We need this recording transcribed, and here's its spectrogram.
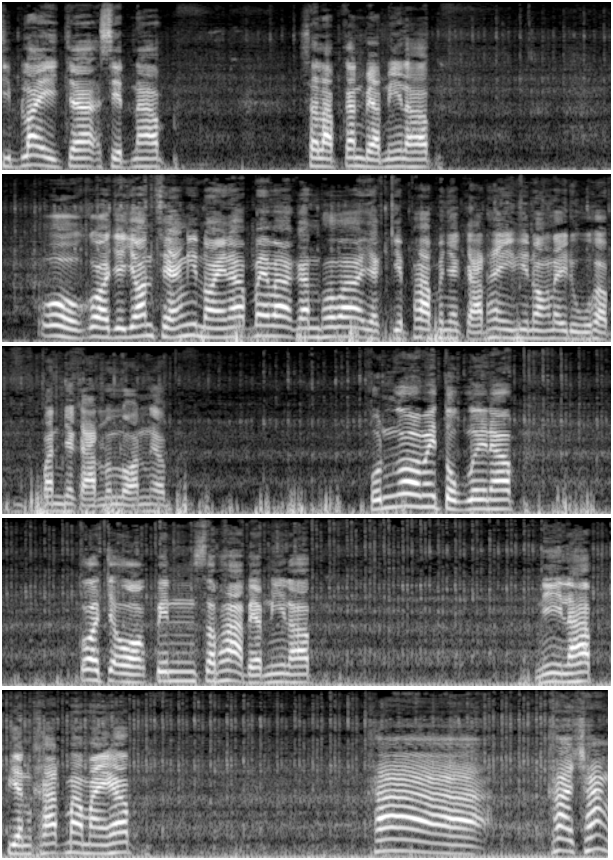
สิบไร่จะเสร็จนะครับ สลับกันแบบนี้แหละครับ โอ้ก็จะย้อนแสงนิดหน่อยนะครับ ไม่ว่ากันเพราะว่าอยากเก็บภาพบรรยากาศให้พี่น้องได้ดูครับ บรรยากาศร้อนๆครับฝนก็ไม่ตกเลยนะครับ ก็จะออกเป็นสภาพแบบนี้แหละครับ นี่แหละครับ เปลี่ยนคัดมาใหม่ครับ ค่าค่าช่าง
